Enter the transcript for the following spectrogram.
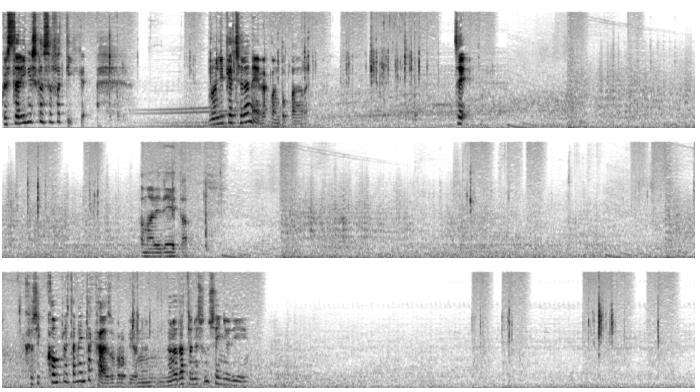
Questa linea scansa fatica. Non gli piace la neve a quanto pare. Sì. La maledetta. Così completamente a caso proprio, non, non ha dato nessun segno di...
